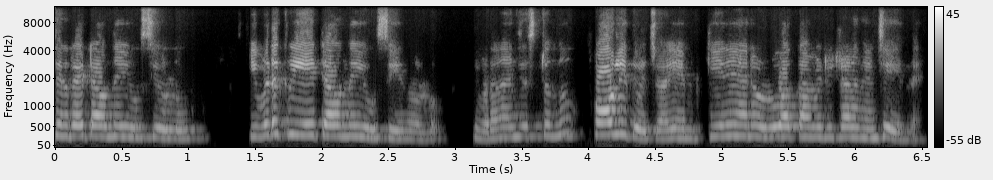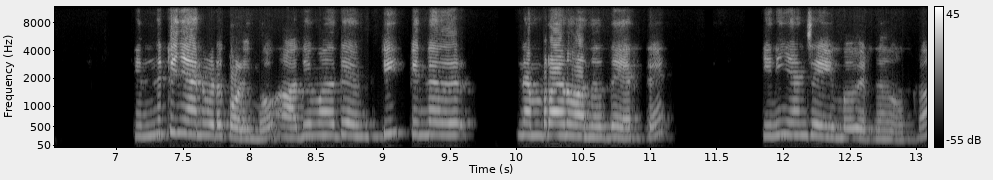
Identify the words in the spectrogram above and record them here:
ജനറേറ്റ് ആവുന്ന യൂസ് ചെയ്യുള്ളൂ? ഇവിടെ ക്രിയേറ്റ് ആവുന്ന യൂസ് ചെയ്യുന്നുള്ളൂ. ഇവിടെ ഞാൻ ജസ്റ്റ് ഒന്ന് കോൾ ചെയ്ത് വെച്ചു. ആ എം ഞാൻ ഒഴിവാക്കാൻ വേണ്ടിയിട്ടാണ് ഞാൻ ചെയ്യുന്നത് എന്നിട്ട് ഞാൻ ഇവിടെ കോൾ ചെയ്യുമ്പോൾ ആദ്യം അത് എം ടി പിന്നെ അത് നമ്പറാണ് വന്നത് നേരത്തെ. ഇനി ഞാൻ ചെയ്യുമ്പോൾ വരുന്നത് നോക്കുക.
